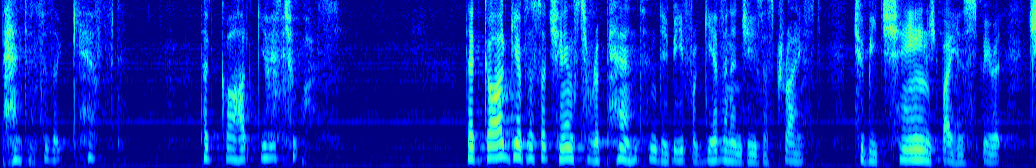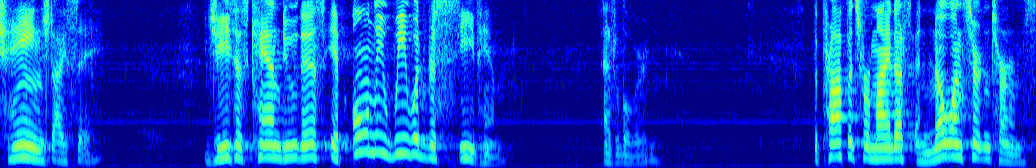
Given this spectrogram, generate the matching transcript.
Repentance is a gift that God gives to us. That God gives us a chance to repent and to be forgiven in Jesus Christ, to be changed by His Spirit. Changed, I say. Jesus can do this if only we would receive Him as Lord. The prophets remind us in no uncertain terms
